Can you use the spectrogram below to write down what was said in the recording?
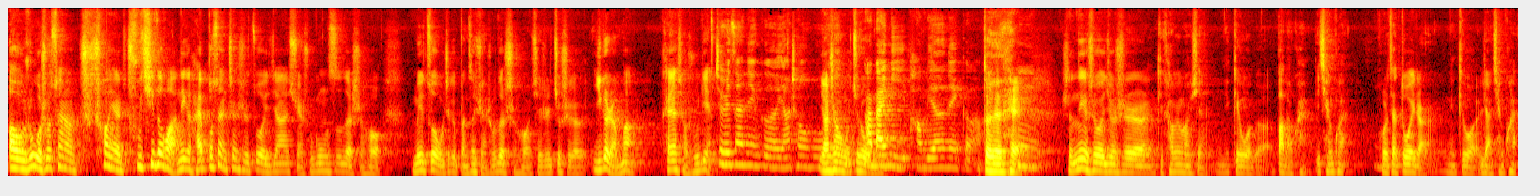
哦，如果说算上创业初期的话，那个还不算正式做一家选书公司的时候，没做我这个本册选书的时候，其实就是个一个人嘛，开家小书店，就是在那个阳澄湖，阳澄湖就是二百米旁边的那个。对对对。是那个时候，就是给咖啡馆选，你给我个八百块、一千块，或者再多一点，你给我两千块，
